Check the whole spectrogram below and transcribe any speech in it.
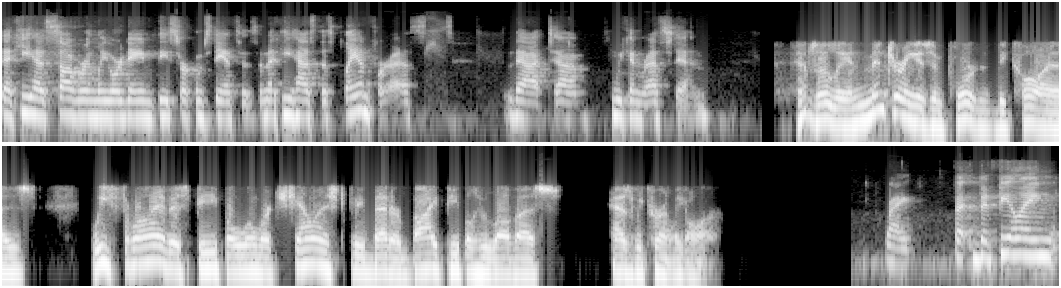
that He has sovereignly ordained these circumstances and that He has this plan for us that um, we can rest in. Absolutely. And mentoring is important because we thrive as people when we're challenged to be better by people who love us as we currently are. Right but but feeling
